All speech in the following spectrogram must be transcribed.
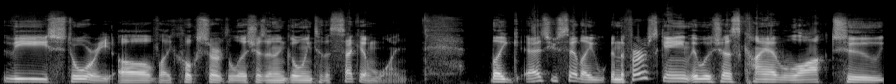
the story of like Cook Serve Delicious and then going to the second one like as you said, like in the first game, it was just kind of locked to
